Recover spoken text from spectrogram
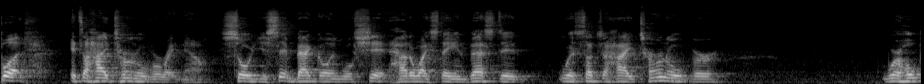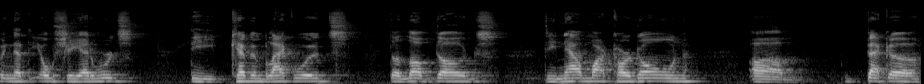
But it's a high turnover right now. So you're sitting back going, well, shit, how do I stay invested with such a high turnover? We're hoping that the O'Shay Edwards, the Kevin Blackwoods, the Love Dogs, the now Mark Cardona, um, Becca,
